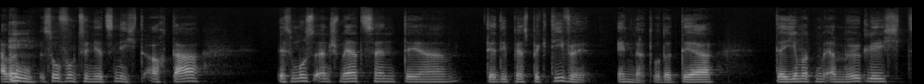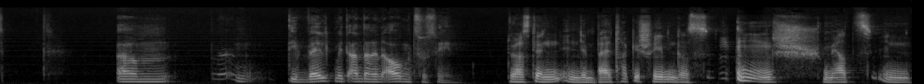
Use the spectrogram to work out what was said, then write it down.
Aber so funktioniert es nicht. Auch da, es muss ein Schmerz sein, der, der die Perspektive ändert oder der, der jemandem ermöglicht, ähm, die Welt mit anderen Augen zu sehen. Du hast in, in dem Beitrag geschrieben, dass Schmerz in,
